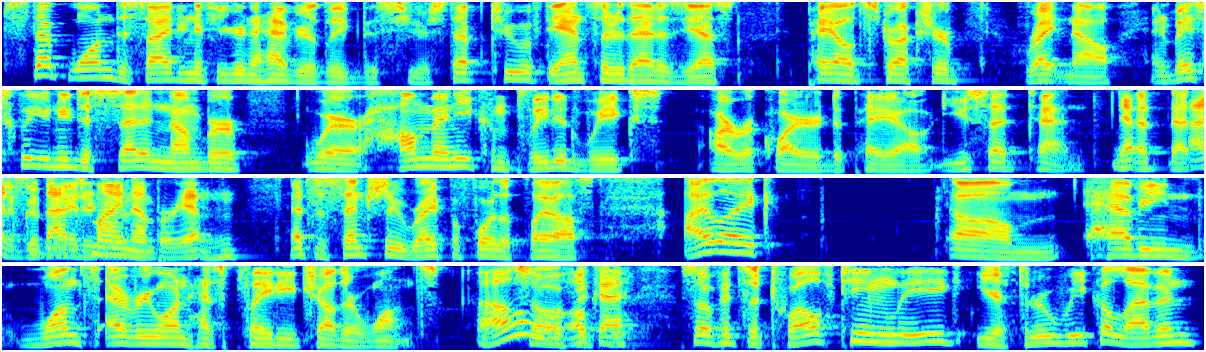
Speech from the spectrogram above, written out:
step one, deciding if you're gonna have your league this year. Step two, if the answer to that is yes, payout structure right now. And basically you need to set a number where how many completed weeks are required to pay out. You said ten. Yep. That- That's- a good way that's my number, yep. Mhm. That's essentially right before the playoffs. I like um, having once everyone has played each other once. Oh, so if It's okay. a, so if it's a 12 team league, you're through week 11.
